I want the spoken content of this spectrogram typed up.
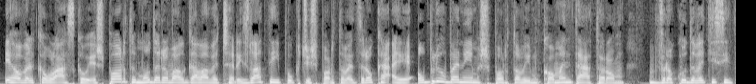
Jeho veľkou láskou je šport, moderoval gala večery Zlatý puk či športovec roka a je obľúbeným športovým komentátorom. V roku 2017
